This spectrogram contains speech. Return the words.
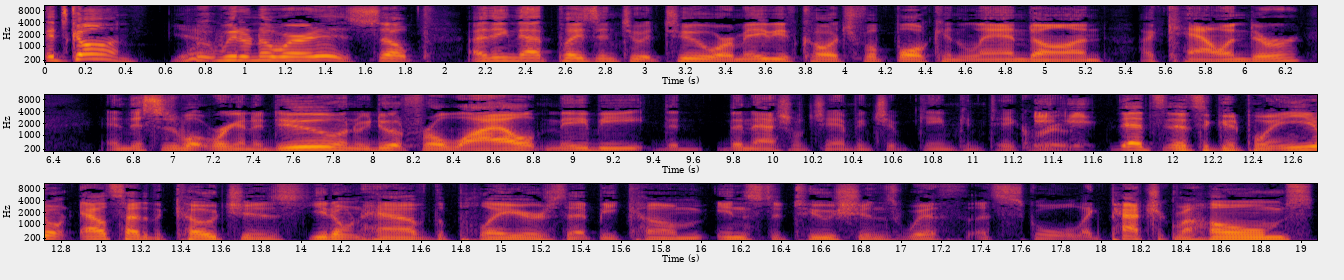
it's gone. We, we don't know where it is. So I think that plays into it too. Or maybe if college football can land on a calendar and this is what we're going to do, and we do it for a while, maybe the the national championship game can take root. That's that's a good point. And you don't outside of the coaches, you don't have the players that become institutions with a school. Like Patrick Mahomes,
